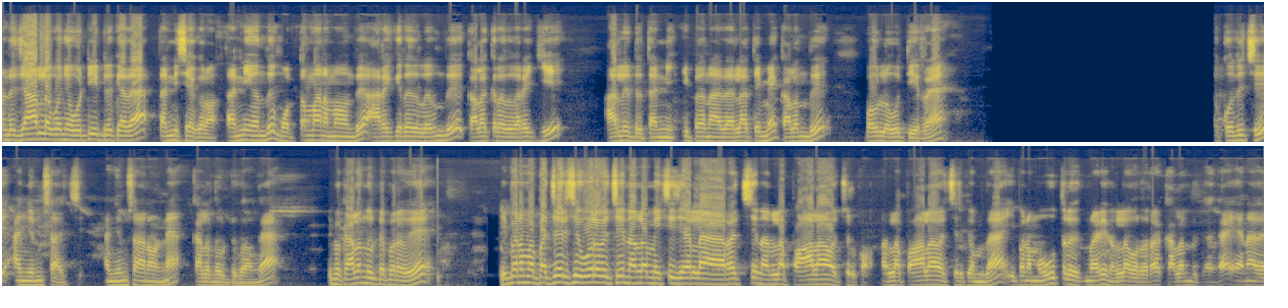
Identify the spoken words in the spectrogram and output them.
அந்த ஜாரில் கொஞ்சம் ஒட்டிகிட்டு இருக்கதை தண்ணி சேர்க்குறோம். தண்ணி வந்து மொத்தமாக நம்ம வந்து அரைக்கிறதுலேருந்து கலக்கிறது வரைக்கும் அரை லிட்டர் தண்ணி. இப்போ நான் இது எல்லாத்தையுமே கலந்து பவுலில் ஊற்றிடுறேன் கொதிச்சு அஞ்சு நிமிஷம் ஆச்சு. அஞ்சு நிமிஷம் ஆனோடனே கலந்து விட்டுக்கோங்க. இப்போ கலந்து விட்ட பிறகு இப்போ நம்ம பச்சரிசி ஊற வச்சு நல்லா மிக்ஸி ஜாரில் அரைச்சி நல்லா பாலாக வச்சுருக்கோம். நல்லா பாலாக வச்சுருக்கோம்ல. இப்போ நம்ம ஊற்றுறதுக்கு முன்னாடி நல்லா ஒரு தடவை கலந்துக்கோங்க. ஏன்னா அது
